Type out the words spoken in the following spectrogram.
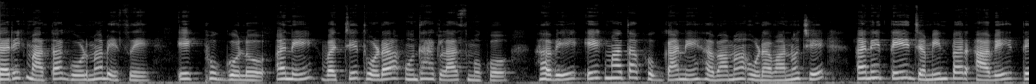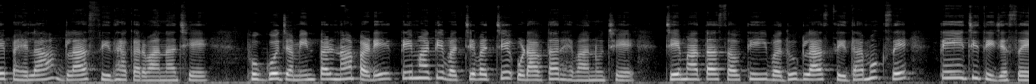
દરેક માતા ગોળમાં બેસે. એક ફુગ્ગો લો અને વચ્ચે થોડા ઊંધા ગ્લાસ મૂકો. હવે એક માતા ફુગ્ગાને હવામાં ઉડાવવાનો છે અને તે જમીન પર આવે તે પહેલાં ગ્લાસ સીધા કરવાના છે. ફુગ્ગો જમીન પર ના પડે તે માટે વચ્ચે વચ્ચે ઉડાવતા રહેવાનું છે. જે માતા સૌથી વધુ ગ્લાસ સીધા મૂકશે તે જીતી જશે.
